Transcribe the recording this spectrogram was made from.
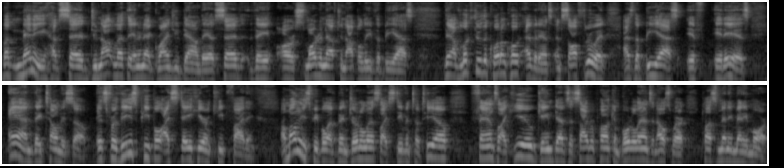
But many have said, do not let the internet grind you down. They have said they are smart enough to not believe the BS. They have looked through the quote unquote evidence and saw through it as the BS if it is, and they tell me so. It's for these people I stay here and keep fighting. Among these people have been journalists like Stephen Totilo, fans like you, game devs at Cyberpunk and Borderlands and elsewhere, plus many, many more.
